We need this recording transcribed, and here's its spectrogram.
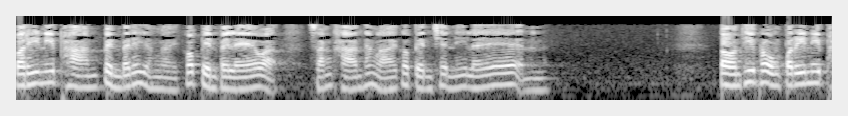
ปรินิพานเป็นไปได้ยังไง ก็เป็นไปแล้วอะ สังขารทั้งหลายก็เป็นเช่นนี้แล้วตอนที่พระองค์ปรินิพ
